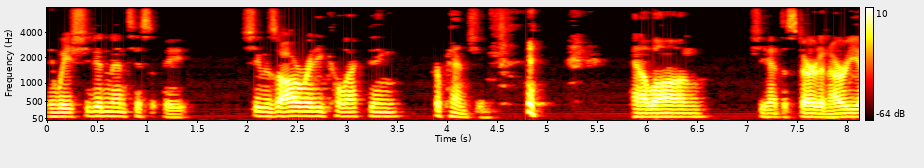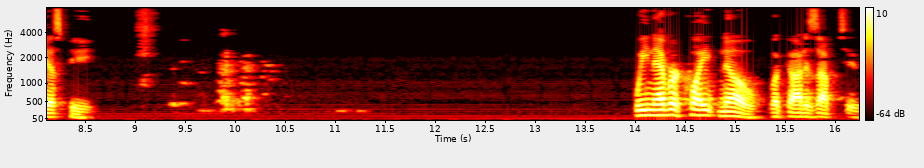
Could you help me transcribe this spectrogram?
in ways she didn't anticipate. She was already collecting her pension. and along, she had to start an RESP. We never quite know what God is up to.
